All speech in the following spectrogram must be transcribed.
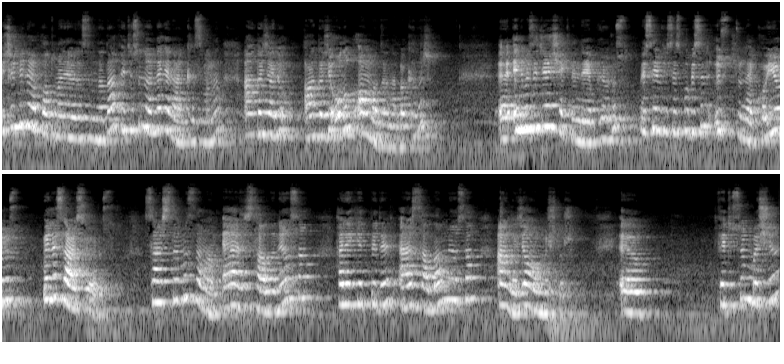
Üçüncü Leopold manevrasında da fetüsün önde gelen kısmının angajı, angajı olup olmadığına bakılır. Ee, elimizi C şeklinde yapıyoruz ve simfisis pubisin üstüne koyuyoruz. Böyle sarsıyoruz. Sarstığımız zaman eğer sallanıyorsa hareketlidir. Eğer sallanmıyorsa angajı olmuştur. Ee, fetüsün başı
